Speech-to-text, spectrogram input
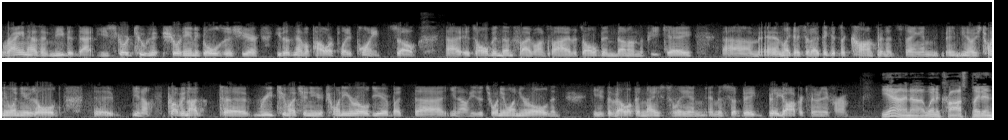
Ryan hasn't needed that. He scored two shorthanded goals this year. He doesn't have a power play point. So uh, it's all been done five on five. It's all been done on the PK um, and like I said, I think it's a confidence thing. And, and you know, he's 21 years old. Uh, you know, probably not to read too much into your 20 year old year, but uh, you know, he's a 21 year old and he's developing nicely, and, and this is a big, big opportunity for him. Yeah, and uh, went across, played in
